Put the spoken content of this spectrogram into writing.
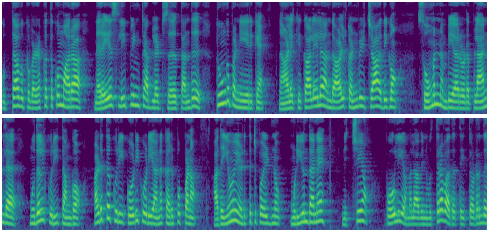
குப்தாவுக்கு வழக்கத்துக்கும் மாறா. நிறைய ஸ்லீப்பிங் டேப்லெட்ஸ் தந்து தூங்க பண்ணியிருக்கேன். நாளைக்கு காலையில் அந்த ஆள் கண்விழிச்சா அதிகம். சோமன் நம்பியாரோட பிளானில் முதல் குறி தங்கம். அடுத்த குறி கோடி கோடியான கருப்பு பணம். அதையும் எடுத்துட்டு போயிடணும். முடியும் தானே? நிச்சயம். போலி அமலாவின் உத்தரவாதத்தை தொடர்ந்து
